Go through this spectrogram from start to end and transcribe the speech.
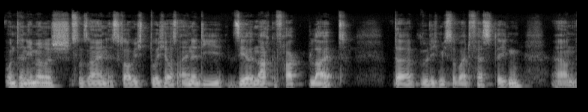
unternehmerisch zu sein, ist, glaube ich, durchaus eine, die sehr nachgefragt bleibt. Da würde ich mich soweit festlegen. Ähm,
